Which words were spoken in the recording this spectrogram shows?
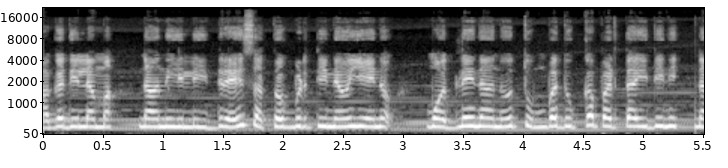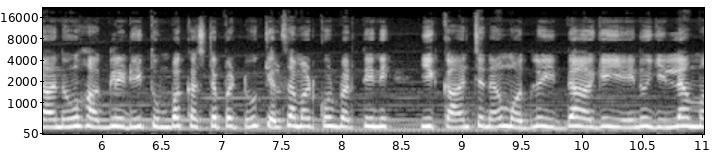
ಆಗೋದಿಲ್ಲಮ್ಮ. ನಾನು ಇಲ್ಲಿ ಇದ್ರೆ ಸತ್ತೋಗ್ಬಿಡ್ತೀನೋ ಏನೋ? ಮೊದ್ಲೇ ನಾನು ತುಂಬಾ ದುಃಖ ಪಡ್ತಾ ಇದ್ದೀನಿ. ನಾನು ಹಗ್ಲಿಡಿ ತುಂಬಾ ಕಷ್ಟಪಟ್ಟು ಕೆಲಸ ಮಾಡ್ಕೊಂಡು ಬರ್ತೀನಿ. ಈ ಕಾಂಚನ ಮೊದ್ಲು ಇದ್ದ ಹಾಗೆ ಏನೂ ಇಲ್ಲಮ್ಮ.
